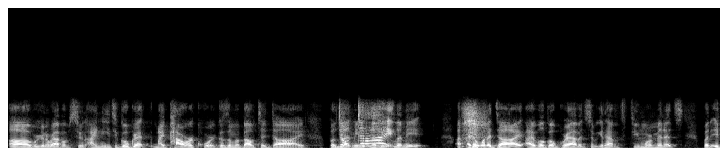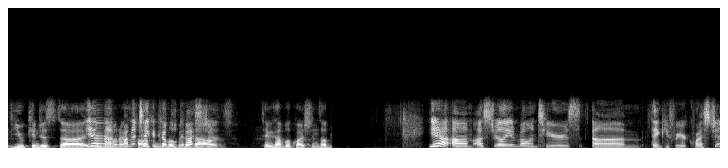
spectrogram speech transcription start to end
uh, we're gonna wrap up soon. I need to go grab my power cord because I'm about to die. But let me let me let me. I don't want to die. I will go grab it so we can have a few more minutes. But if you can just uh, yeah i'm gonna talk take a couple little bit about questions take a couple of questions. I'll be Yeah, um, Australian volunteers, um, thank you for your question.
